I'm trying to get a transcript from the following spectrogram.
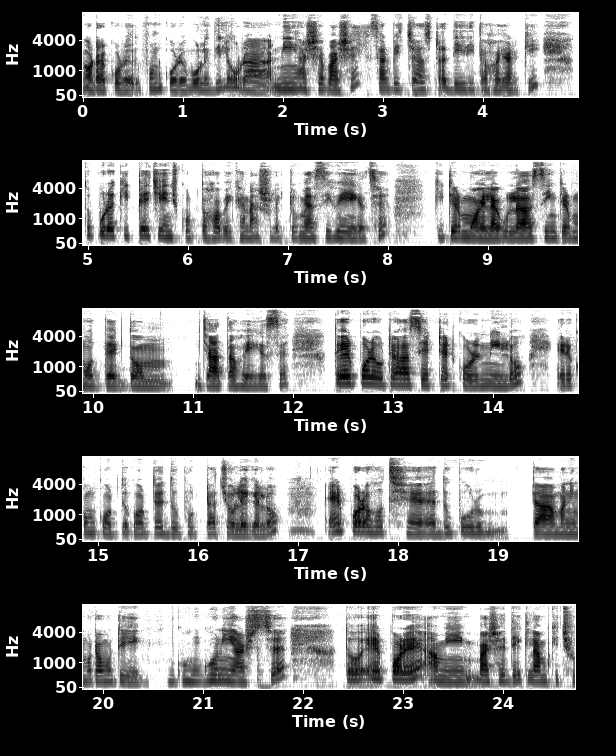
অর্ডার করে ফোন করে বলে দিলে ওরা নিয়ে আসে বাসায়। সার্ভিস চার্জটা দিয়ে দিতে হয় আর কি। তো পুরো কিটটাই চেঞ্জ করতে হবে। এখানে আসলে একটু ম্যাসি হয়ে গেছে। কিটের ময়লাগুলা সিঙ্কের মধ্যে একদম যাতা হয়ে গেছে। তো এরপরে ওটা সেট টেট করে নিল। এরকম করতে করতে দুপুরটা চলে গেল। এরপরে হচ্ছে দুপুরটা মানে মোটামুটি ঘনিয়ে আসছে। তো এরপরে আমি বাসায় দেখলাম কিছু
